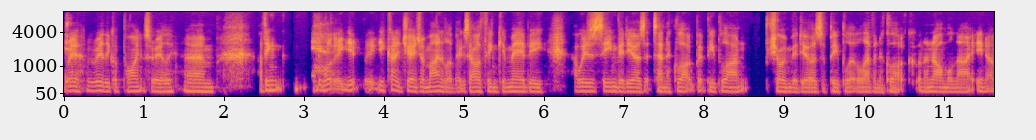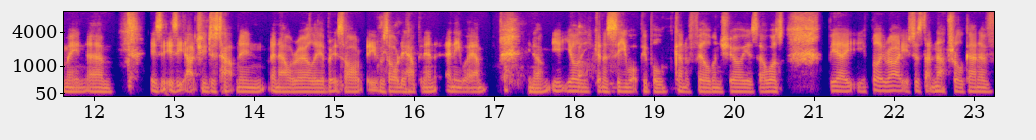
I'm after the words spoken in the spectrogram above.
re- really good points. Really, um, I think what, you, you kind of changed my mind a little bit because I was thinking maybe I was just seeing videos at ten o'clock, but people aren't showing videos of people at eleven o'clock on a normal night. You know what I mean? Um, is is it actually just happening an hour earlier? But it's all it was already happening anyway. I'm, you know, you, you're going to see what people kind of film and show you. So I was, but yeah, you're probably right. It's just that natural kind of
